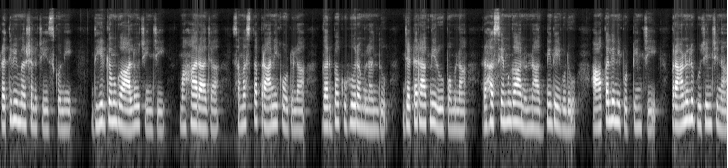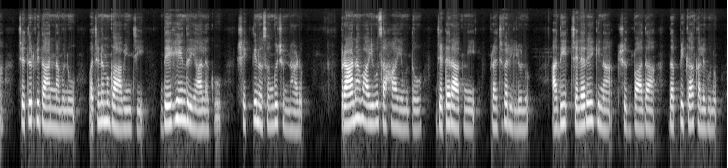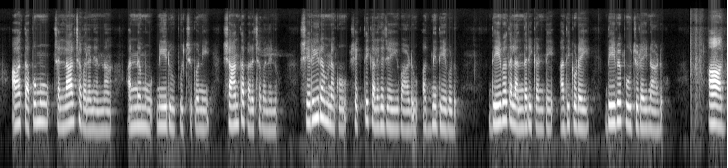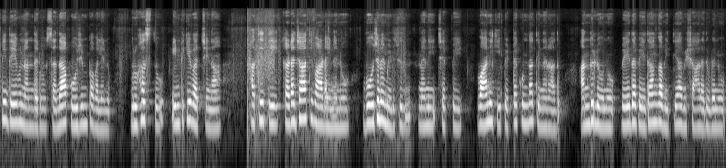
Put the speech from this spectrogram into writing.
ప్రతివిమర్శలు చేసుకుని దీర్ఘముగా ఆలోచించి మహారాజా సమస్త ప్రాణికోటుల గర్భకుహూరములందు జఠరాగ్ని రూపమున రహస్యముగా నున్న అగ్నిదేవుడు ఆకలిని పుట్టించి ప్రాణులు భుజించిన చతుర్విధాన్నమును వచనము గావించి దేహేంద్రియాలకు శక్తి నొసంగుచున్నాడు ప్రాణవాయువు సహాయముతో జఠరాగ్ని ప్రజ్వరిల్లును. అది చెలరేగిన క్షుద్బాధ దప్పిక కలుగును. ఆ తపము చల్లార్చవలనన్న అన్నము నీరు పుచ్చుకొని శాంతపరచవలెను. శరీరమునకు శక్తి కలుగజేయువాడు అగ్నిదేవుడు. దేవతలందరికంటే అధికుడై దేవపూజుడైనాడు. ఆ అగ్నిదేవునందరూ సదా పూజింపవలెను. గృహస్థు ఇంటికి వచ్చిన అతిథి కడజాతి వాడైనను భోజనమిడుచునని చెప్పి వానికి పెట్టకుండా తినరాదు. అందులోనూ వేద వేదాంగ విద్యా విశారదుడను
